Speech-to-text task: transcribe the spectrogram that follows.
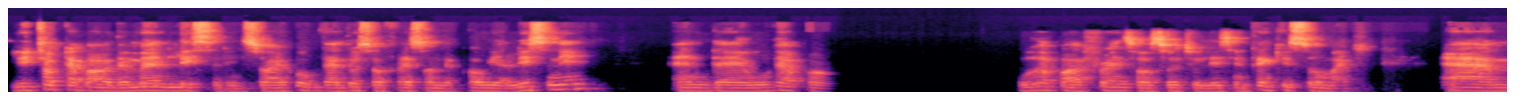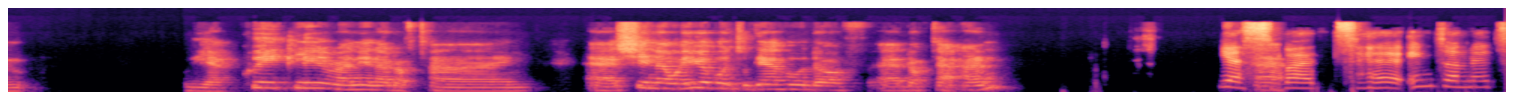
you talked about the men listening. So I hope that those of us on the call we are listening, and uh, we'll help we'll help our friends also to listen. Thank you so much. Um, we are quickly running out of time. Uh, Sheena, were you able to get hold of uh, Dr. Anne? Yes, uh, but her internet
